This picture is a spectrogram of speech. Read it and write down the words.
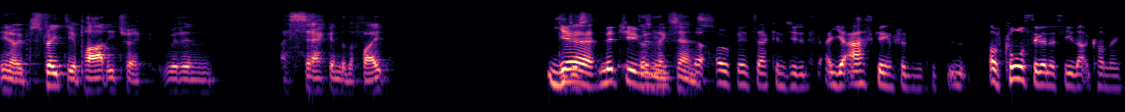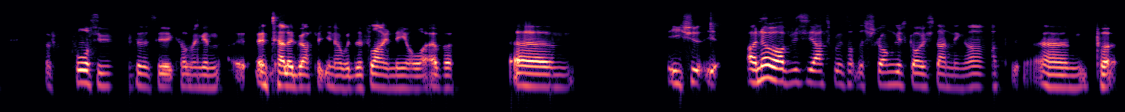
you know, straight to your party trick within a second of the fight. Yeah, just- literally doesn't make sense. Opening seconds, you just, you're asking for them to. Of course, they're going to see that coming. Of course, he's going to see it coming and and telegraph it, you know, with the flying knee or whatever. Um, he should. I know, obviously, Askren's not the strongest guy standing up, um, but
